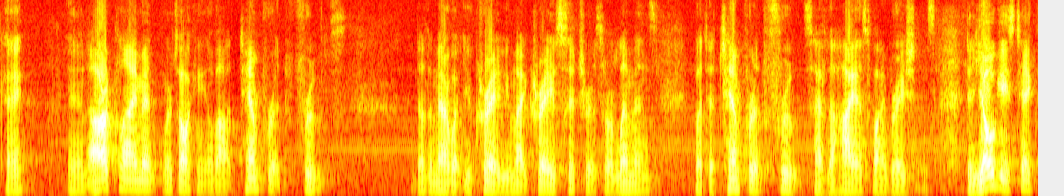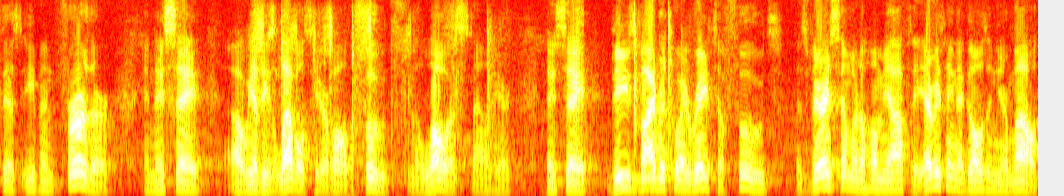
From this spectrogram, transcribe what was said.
Okay? In our climate, we're talking about temperate fruits. It doesn't matter what you crave. You might crave citrus or lemons but the temperate fruits have the highest vibrations. The yogis take this even further and they say, uh, we have these levels here of all the foods, and the lowest down here. They say these vibratory rates of foods is very similar to homeopathy. Everything that goes in your mouth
